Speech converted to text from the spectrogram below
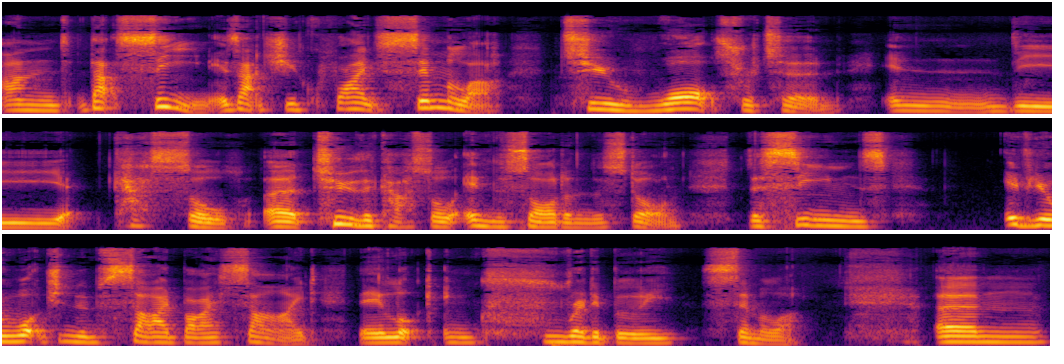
and that scene is actually quite similar to Wart's return in the castle, uh, to the castle in The Sword and the Stone. The scenes, if you're watching them side by side, they look incredibly similar. Um,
